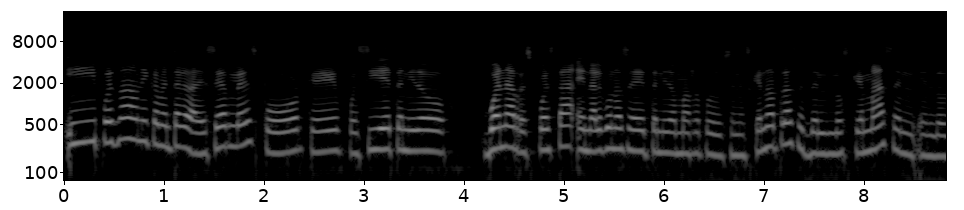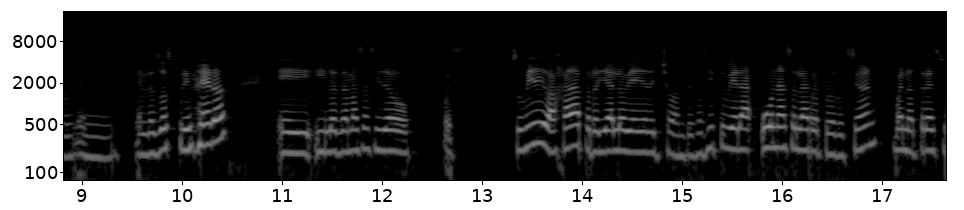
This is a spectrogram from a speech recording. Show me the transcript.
Y pues nada, únicamente agradecerles porque pues sí he tenido buena respuesta. En algunos he tenido más reproducciones que en otras, de los que más en, en, los, en, en los dos primeros eh, y los demás ha sido pues subida y bajada, pero ya lo había yo dicho antes. Así tuviera una sola reproducción, bueno, tres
